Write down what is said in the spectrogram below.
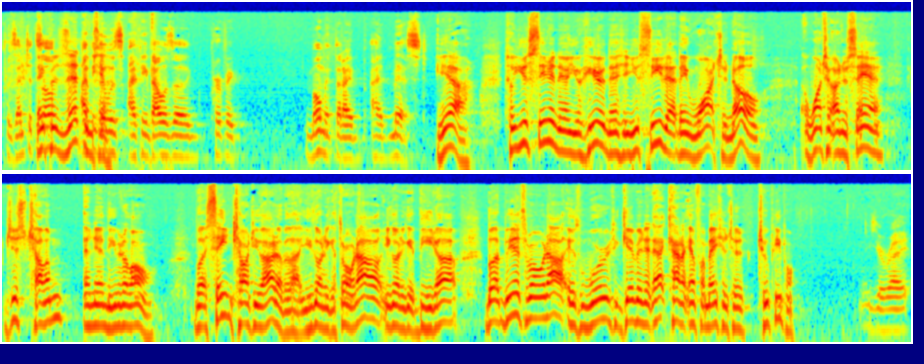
present They itself. present I think it was. I think that was a perfect moment that I, I had missed. Yeah. So you're sitting there, you're hearing this, and you see that they want to know, want to understand. Just tell them and then leave it alone. But Satan talked you out of it. Like you're going to get thrown out, you're going to get beat up. But being thrown out is worth giving it that kind of information to two people. You're right.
